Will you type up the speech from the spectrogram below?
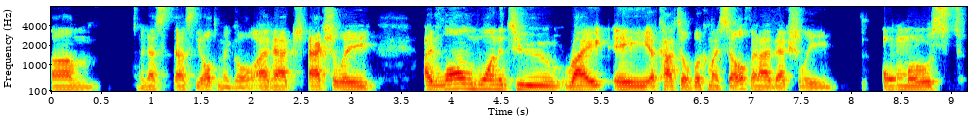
um, and that's that's the ultimate goal. I've act- actually, I've long wanted to write a, a cocktail book myself, and I've actually almost.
